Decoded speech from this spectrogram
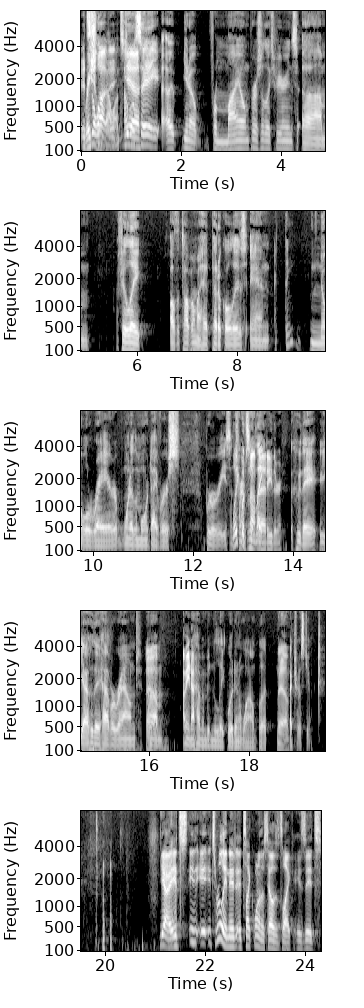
It's racially lot- balanced. I Yeah. will say, uh, you know, from my own personal experience, um, I feel like off the top of my head, Peticolas and I think Noble Rey are one of the more diverse breweries. In Lakewood's terms of, not like, bad either. Who they, yeah, who they have around. Yeah. Um, I mean, I haven't been to Lakewood in a while, but Yeah. I trust you. Yeah, it's it, it's really it's like one of those tales. It's like is it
